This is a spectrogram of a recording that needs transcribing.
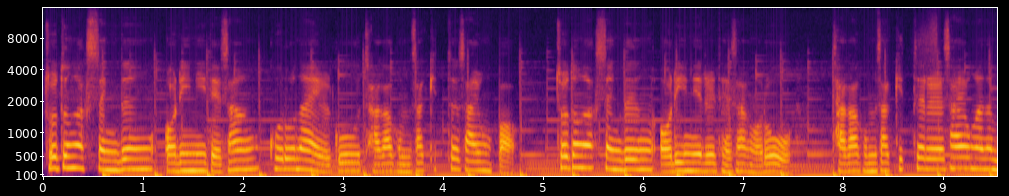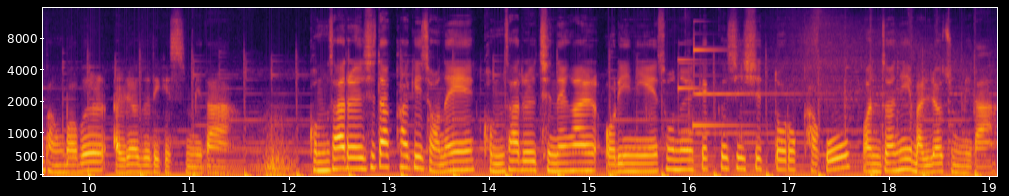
초등학생 등 어린이 대상 코로나19 자가검사 키트 사용법. 초등학생 등 어린이를 대상으로 자가검사 키트를 사용하는 방법을 알려드리겠습니다. 검사를 시작하기 전에 검사를 진행할 어린이의 손을 깨끗이 씻도록 하고 완전히 말려줍니다.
